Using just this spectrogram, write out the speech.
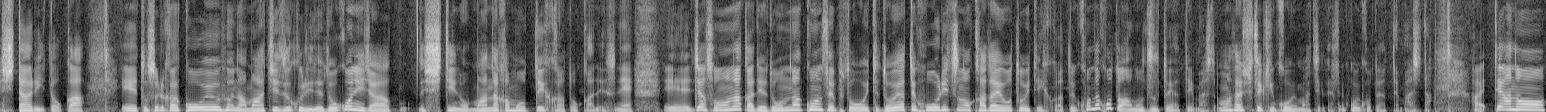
したりとか、えー、とそれからこういうふうな街づくりでどこにじゃあシティの真ん中持っていくかとかですね、えー、じゃあその中でどんなコンセプトを置いてどうやって法律の課題を解いていくかというこんなことをあのずっとやっていました、まあ、最終的にこういう街ですね。こういうことをやってました。はい、であの、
